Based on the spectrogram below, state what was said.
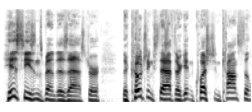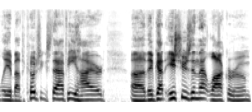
His season's been a disaster. The coaching staff, they're getting questioned constantly about the coaching staff he hired. Uh, they've got issues in that locker room.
